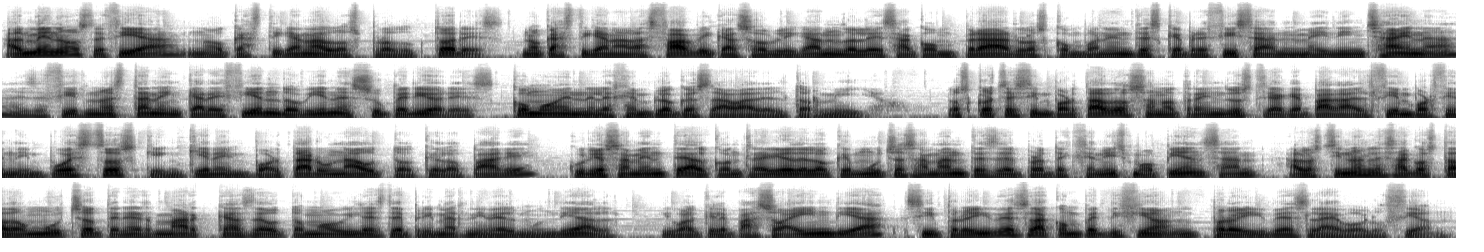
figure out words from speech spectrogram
Al menos, decía, no castigan a los productores, no castigan a las fábricas obligándoles a comprar los componentes que precisan made in China, es decir, no están encareciendo bienes superiores, como en el ejemplo que os daba del tornillo. Los coches importados son otra industria que paga el 100% de impuestos, quien quiera importar un auto que lo pague. Curiosamente, al contrario de lo que muchos amantes del proteccionismo piensan, a los chinos les ha costado mucho tener marcas de automóviles de primer nivel mundial. Igual que le pasó a India, si prohíbes la competición, prohíbes la evolución.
